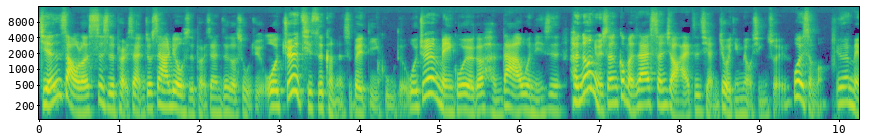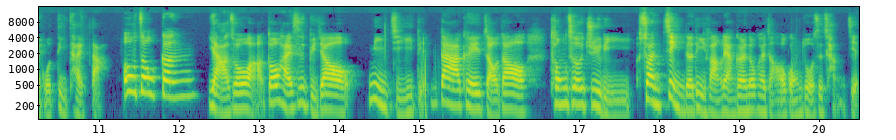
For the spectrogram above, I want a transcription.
减少了四十 percent，就剩下六十 percent 这个数据，我觉得其实可能是被低估的。我觉得美国有一个很大的问题是，很多女生根本是在生小孩之前就已经没有薪水了。为什么？因为美国地太大，欧洲跟亚洲啊都还是比较。密集一点，大家可以找到通车距离算近的地方，两个人都可以找到工作是常见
